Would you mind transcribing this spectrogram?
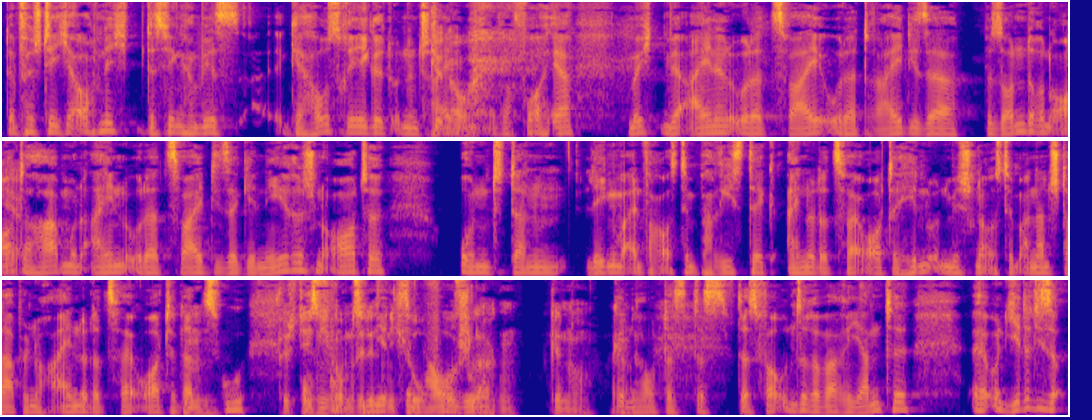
Da verstehe ich auch nicht. Deswegen haben wir es gehausregelt und entscheiden genau. einfach vorher, möchten wir einen oder zwei oder drei dieser besonderen Orte ja. haben und einen oder zwei dieser generischen Orte. Und dann legen wir einfach aus dem Paris-Deck ein oder zwei Orte hin und mischen aus dem anderen Stapel noch ein oder zwei Orte hm. dazu. Hm. Verstehe nicht, warum sie das nicht so vorschlagen. Genau. Ja. Genau, das, das, das war unsere Variante. Äh, und jeder dieser,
